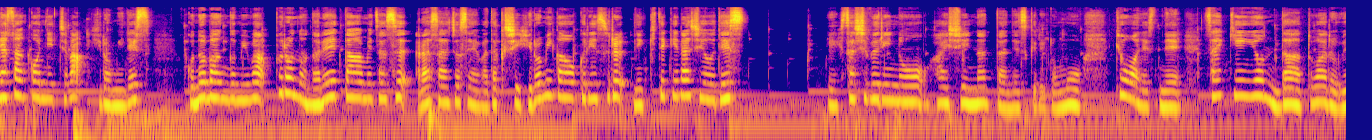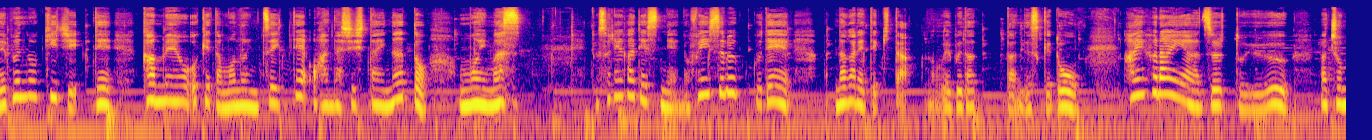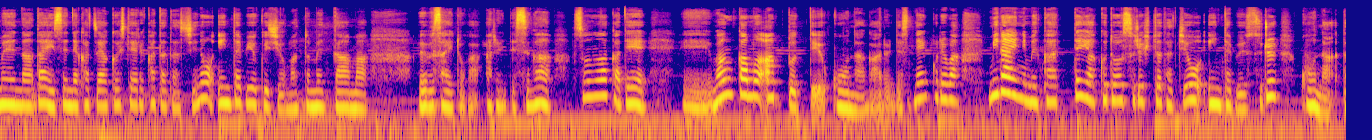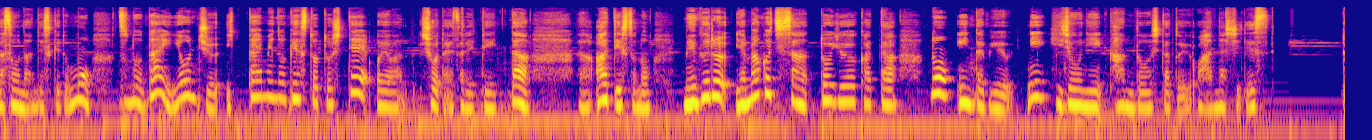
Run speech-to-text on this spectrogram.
皆さんこんにちは、ひろみです。この番組はプロのナレーターを目指すアラサー女性私ひろみがお送りする日記的ラジオです。え久しぶりの配信になったんですけれども、今日はですね、最近読んだとあるウェブの記事で感銘を受けたものについてお話ししたいなと思います。それがですね、Facebook で流れてきたウェブだったんですけど、ハイフライヤーズという、まあ、著名な第一線で活躍している方たちのインタビュー記事をまとめた、まあ、ウェブサイトがあるんですが、その中で、えー、ワンカムアップっていうコーナーがあるんですね。これは未来に向かって躍動する人たちをインタビューするコーナーだそうなんですけども、その第41回目のゲストとして招待されていたアーティストのめぐる山口さんという方のインタビューに非常に感動したというお話です。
